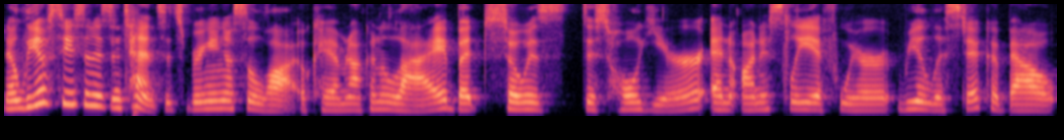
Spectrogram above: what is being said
Now, Leo season is intense. It's bringing us a lot. Okay, I'm not going to lie, but so is this whole year. And honestly, if we're realistic about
